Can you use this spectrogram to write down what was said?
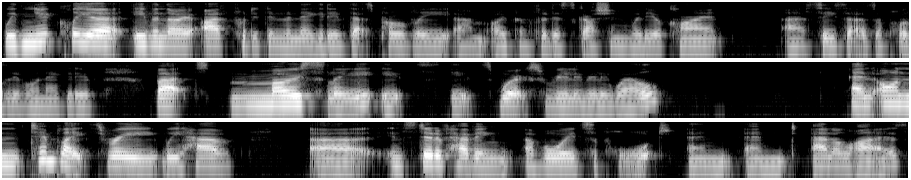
with nuclear, even though I've put it in the negative, that's probably um, open for discussion whether your client uh, sees that as a positive or negative. But mostly it's it works really, really well. And on template three, we have uh, instead of having avoid, support, and and analyze,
